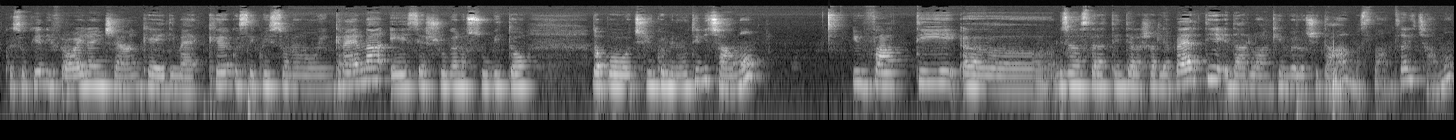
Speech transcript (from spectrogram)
questo qui è di Fräulein, c'è anche di MAC, questi qui sono in crema e si asciugano subito dopo 5 minuti diciamo, infatti eh, bisogna stare attenti a lasciarli aperti e darlo anche in velocità abbastanza diciamo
